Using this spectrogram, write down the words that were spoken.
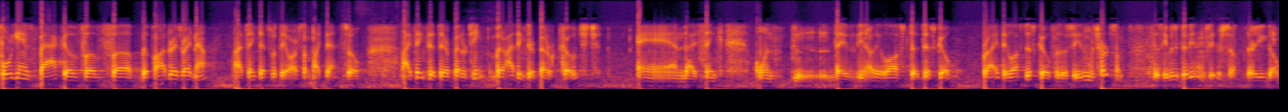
Four games back of of uh, the Padres right now. I think that's what they are, something like that. So I think that they're a better team, but I think they're better coached. And I think when they, you know, they lost uh, Disco, right? They lost Disco for the season, which hurts them because he was a good innings eater. So there you go.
